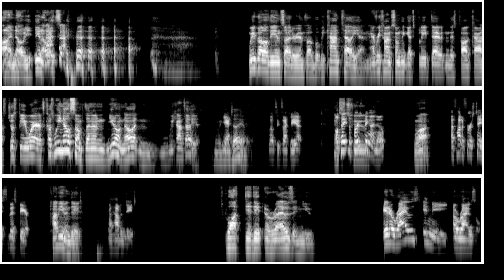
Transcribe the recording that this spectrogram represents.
I know you. You know, it's we've got all the insider info, but we can't tell you. And every time something gets bleeped out in this podcast, just be aware it's because we know something and you don't know it, and we can't tell you. we can't tell you. That's exactly it. I'll tell you the first thing I know. What I've had a first taste of this beer. have you indeed? I have indeed. What did it arouse in you? It aroused in me arousal.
